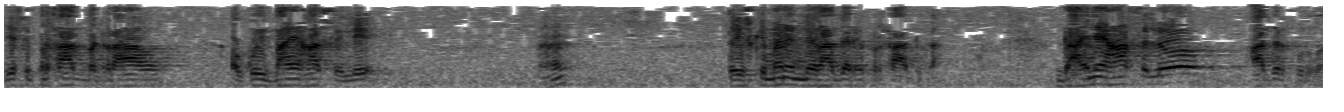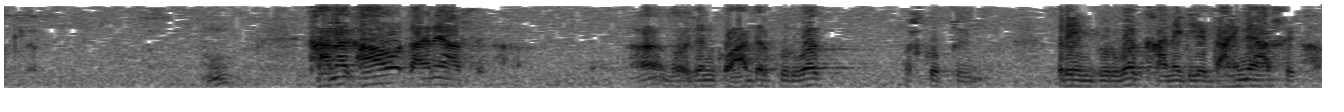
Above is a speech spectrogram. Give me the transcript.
जैसे प्रसाद बट रहा हो और कोई बाएँ हाथ से ले हा? तो इसके मैंने निरादर है प्रसाद का। दाहिने हाथ से लो आदर पूर्वक लो। हम्म? खाना खाओ, दाहिने हाथ से खाओ। हाँ? भोजन को आदर पूर्वक उसको प्रेम प्रेम पूर्वक खाने के लिए दाहिने हाथ से खाओ।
